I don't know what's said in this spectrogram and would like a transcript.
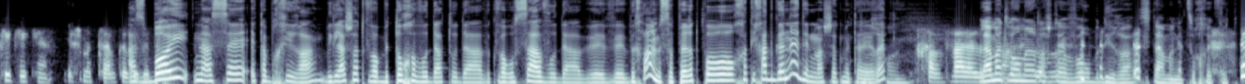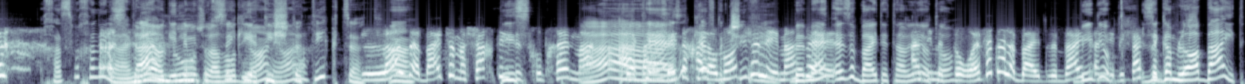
כן, כן, כן, יש מצב כזה. אז בטח. בואי נעשה את הבחירה, בגלל שאת כבר בתוך עבודת תודעה וכבר עושה עבודה, ו- ובכלל מספרת פה חתיכת גן עדן, מה שאת מתארת. נכון. חבל על למה את הזמן, לא אומרת טוב. שתעבור בדירה? סתם, אני צוחקת. חס וחלילה, אני אגיד למישהו לעבור דירה, נראה לך? תשתטי קצת. לא, אה. זה הבית שמשכתי בזכותכן, מה? אה, זה כן? איזה בית כיף, החלומות תקשיבי. שלי, מה זה? באמת, איזה בית, תתארי לי אני אותו. מטורפת על הבית, זה בית, אני ביקשתי... זה גם לא הבית.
